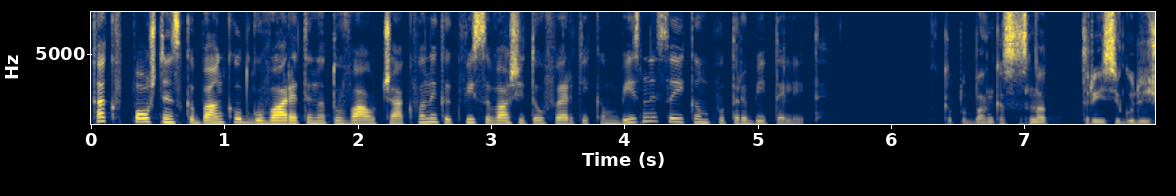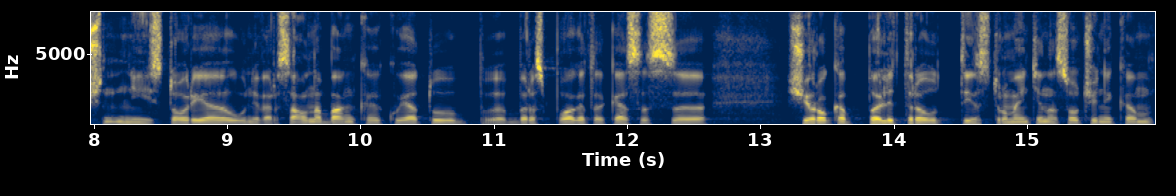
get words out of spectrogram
Как в Пощенска банка отговаряте на това очакване? Какви са вашите оферти към бизнеса и към потребителите? Като банка с над 30 годишни история, универсална банка, която разполага така с широка палитра от инструменти, насочени към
